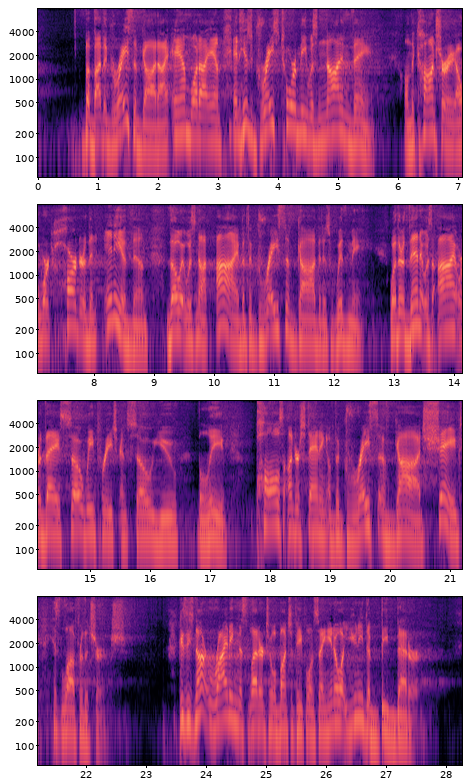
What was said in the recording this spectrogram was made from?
But by the grace of God, I am what I am, and his grace toward me was not in vain. On the contrary, I worked harder than any of them, though it was not I, but the grace of God that is with me. Whether then it was I or they, so we preach and so you believe. Paul's understanding of the grace of God shaped his love for the church. Because he's not writing this letter to a bunch of people and saying, you know what, you need to be better.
